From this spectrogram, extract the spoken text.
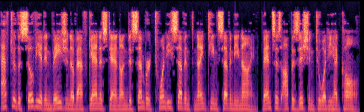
After the Soviet invasion of Afghanistan on December 27, 1979, Vance's opposition to what he had called,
